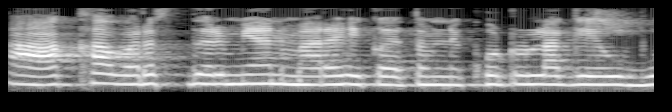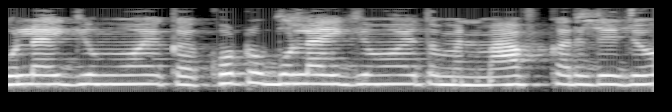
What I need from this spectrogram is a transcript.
આ આખા વર્ષ દરમિયાન મારે કંઈ તમને ખોટું લાગે એવું બોલાઈ ગયું હોય કે ખોટું બોલાઈ ગયું હોય તો મને માફ કરી દેજો.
